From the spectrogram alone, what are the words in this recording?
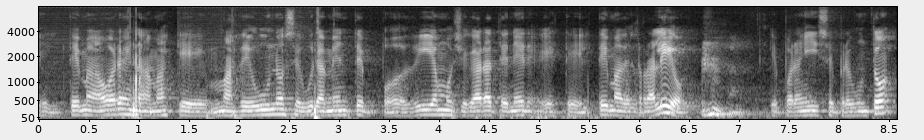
el, tema ahora es nada más que más de uno seguramente podríamos llegar a tener este, el tema del raleo, que por ahí se preguntó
